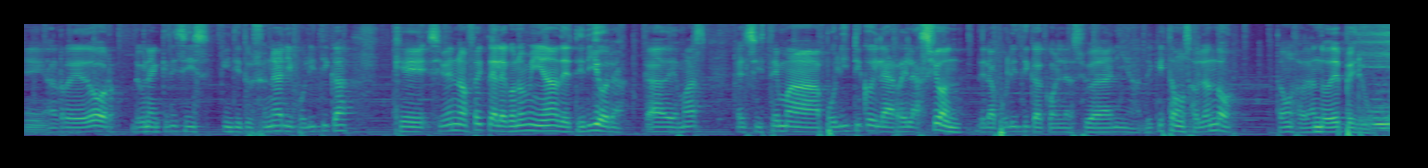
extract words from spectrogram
eh, alrededor de una crisis institucional y política que si bien no afecta a la economía, deteriora cada vez más el sistema político y la relación de la política con la ciudadanía. ¿De qué estamos hablando? Estamos hablando de Perú.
